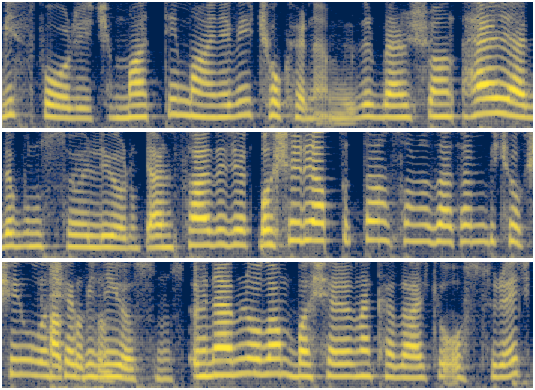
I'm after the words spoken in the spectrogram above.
bir sporcu için maddi manevi çok önemlidir. Ben şu an her yerde bunu söylüyorum. Yani sadece başarı yaptıktan sonra zaten birçok şeye ulaşabiliyorsunuz. Önemli olan başarana kadar ki o süreç.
